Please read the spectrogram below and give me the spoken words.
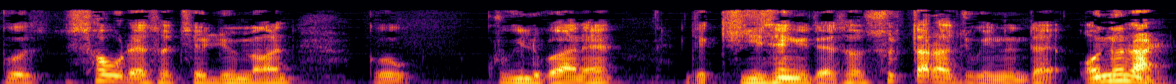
그 서울에서 제일 유명한 그 국일관에 이제 기생이 돼서 술 따라주고 있는데 어느 날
